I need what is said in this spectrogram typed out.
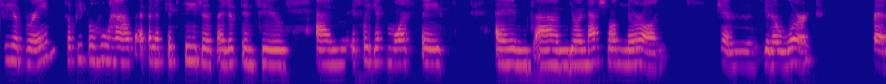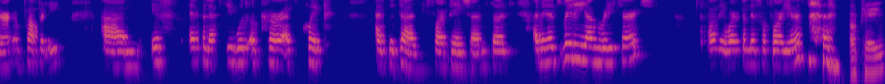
to your brain. So people who have epileptic seizures, I looked into um, if we give more space and um, your natural neurons can, you know, work better and properly. Um, if epilepsy would occur as quick as it does for a patient. So it's, I mean, it's really young research. I've only worked on this for four years. okay.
